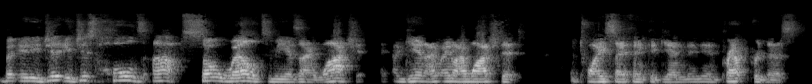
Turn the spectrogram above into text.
but it, it just, it just holds up so well to me as I watch it. Again, I, I watched it twice, I think, again in, in, prep for this,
